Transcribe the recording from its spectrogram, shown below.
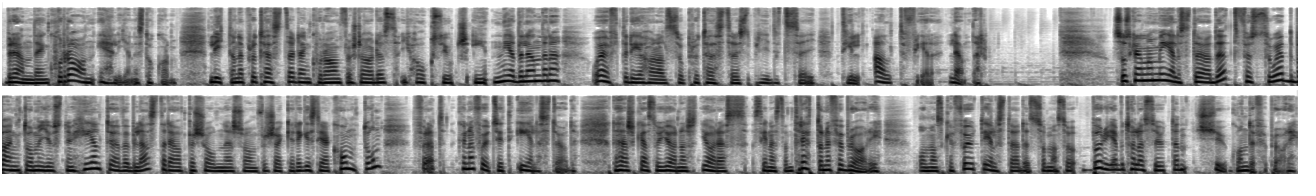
brände en koran i helgen i Stockholm. Liknande protester, den koran förstördes, har också gjorts i Nederländerna och efter det har alltså protester spridit sig till allt fler länder. Så ska det handla om elstödet, för Swedbank de är just nu helt överbelastade av personer som försöker registrera konton för att kunna få ut sitt elstöd. Det här ska alltså göras, göras senast den 13 februari och man ska få ut elstödet som alltså börjar betalas ut den 20 februari.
